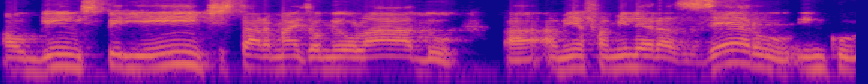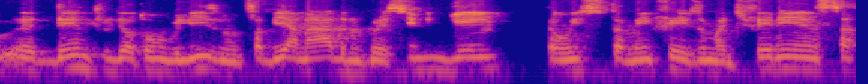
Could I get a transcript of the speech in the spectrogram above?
alguém experiente estar mais ao meu lado. A, a minha família era zero dentro de automobilismo, não sabia nada, não conhecia ninguém. Então, isso também fez uma diferença.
